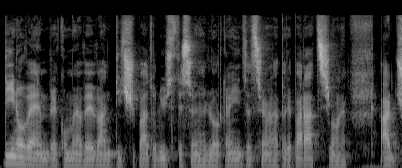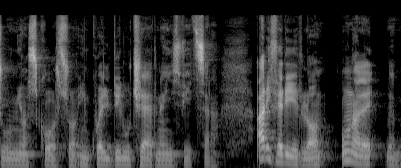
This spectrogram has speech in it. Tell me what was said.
di novembre, come aveva anticipato lui stesso nell'organizzazione della preparazione a giugno scorso in quel di Lucerna in Svizzera. A riferirlo, uno dei eh,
